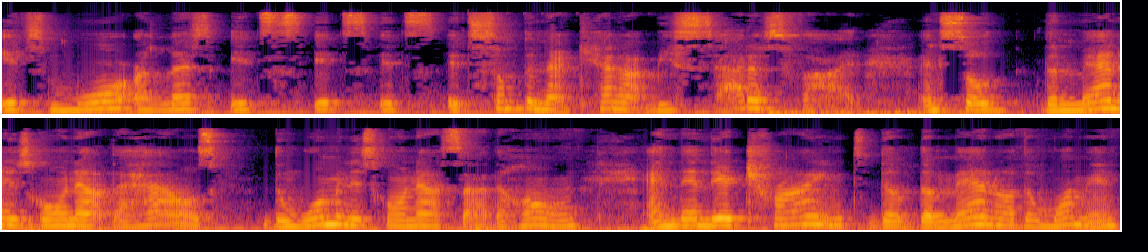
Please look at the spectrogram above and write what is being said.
it's more or less it's it's it's it's something that cannot be satisfied. And so the man is going out the house the woman is going outside the home and then they're trying to, the, the man or the woman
